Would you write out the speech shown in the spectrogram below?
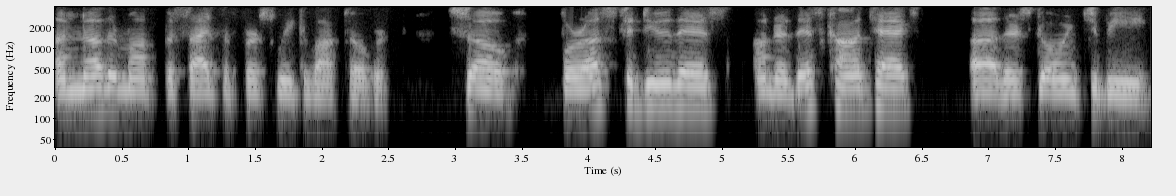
another month besides the first week of October. So for us to do this under this context, uh, there's going to be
